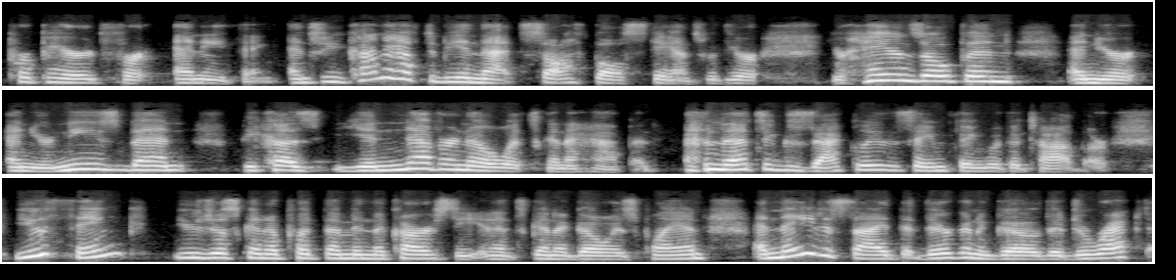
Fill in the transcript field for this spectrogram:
prepared for anything. And so you kind of have to be in that softball stance with your your hands open and your and your knees bent because you never know what's going to happen. And that's exactly the same thing with a toddler. You think you're just going to put them in the car seat and it's going to go as planned and they decide that they're going to go the direct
